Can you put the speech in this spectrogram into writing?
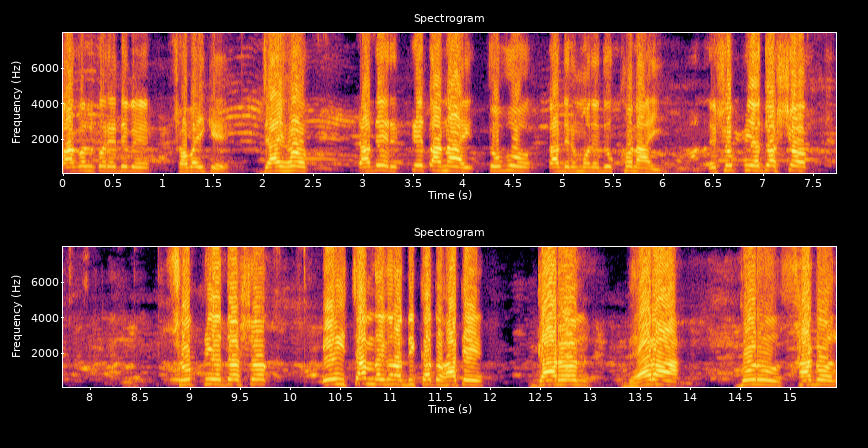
পাগল করে দেবে সবাইকে। যাই হোক, তাদের ক্রেতা নাই, তবুও তাদের মনে দুঃখ নাই। সুপ্রিয় দর্শক সুপ্রিয় দর্শক, এই চান্দাইগোনা বিখ্যাত হাটে গারল, ভেড়া, গরু, ছাগল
